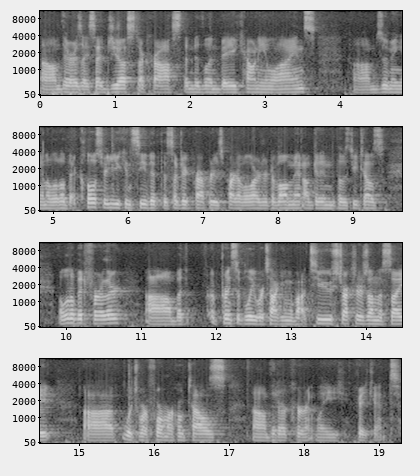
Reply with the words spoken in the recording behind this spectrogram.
Um, There, as I said, just across the Midland Bay County lines. Um, Zooming in a little bit closer, you can see that the subject property is part of a larger development. I'll get into those details a little bit further. Um, But principally, we're talking about two structures on the site, uh, which were former hotels um, that are currently vacant.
